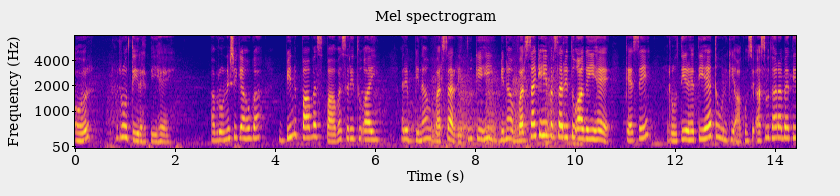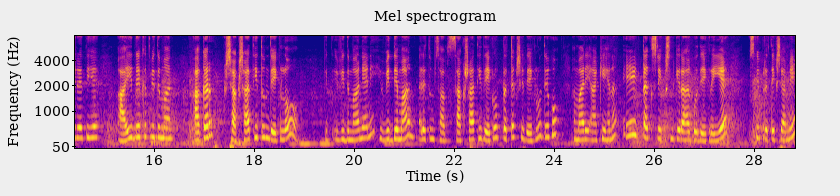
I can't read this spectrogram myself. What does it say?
और रोती रहती है। अब रोने से क्या होगा? बिन पावस पावस ऋतु आई। अरे, बिना वर्षा ऋतु के ही, बिना वर्षा के ही वर्षा ऋतु आ गई है। कैसे? रोती रहती है तो उनकी आँखों से अश्रुधारा बहती रहती है। आई देखत विद्यमान। आकर साक्षात ही तुम देख लो। विद्यमान यानी विद्यमान। अरे तुम साक्षात ही देख लो, प्रत्यक्ष ही देख लो। देखो, हमारी आँखें है ना, एक टक श्री कृष्ण की राह को देख रही है। उसकी प्रतीक्षा में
